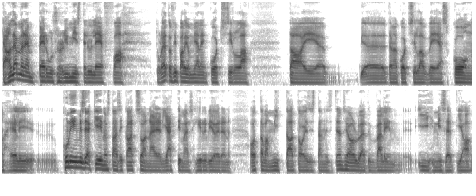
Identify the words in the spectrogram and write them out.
Tämä on tämmöinen perusrymistelyleffa. Tulee tosi paljon mieleen Kotsilla tai tämä Godzilla vs. Kong, eli kun ihmisiä kiinnostaisi katsoa näiden jättimäishirviöiden ottavan mittaa toisista, niin sitten siellä on lyöty väliin ihmiset ja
